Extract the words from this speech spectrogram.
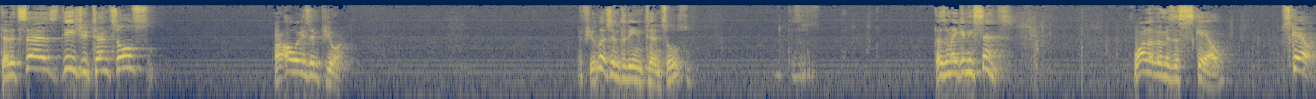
that it says these utensils are always impure. If you listen to the utensils, doesn't make any sense. One of them is a scale. Scale.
